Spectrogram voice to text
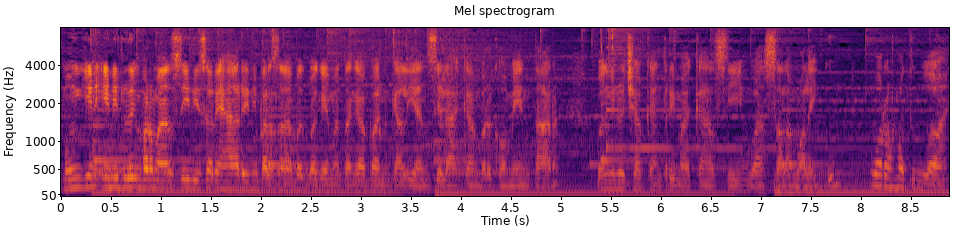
Mungkin ini dulu informasi di sore hari ini para sahabat bagaimana tanggapan kalian silahkan berkomentar. Bang ucapkan terima kasih. Wassalamualaikum warahmatullahi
